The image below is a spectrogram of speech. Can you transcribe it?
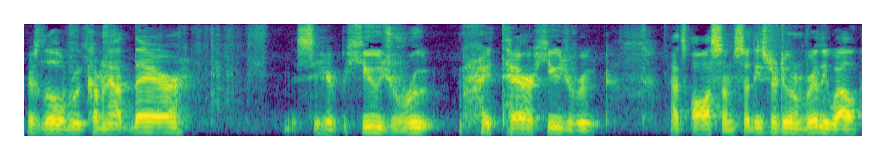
There's a little root coming out there. See here, huge root right there, huge root. That's awesome. So these are doing really well.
